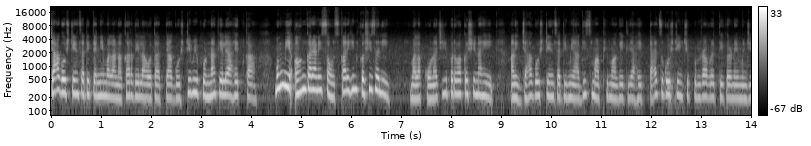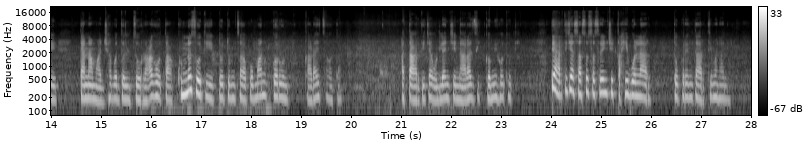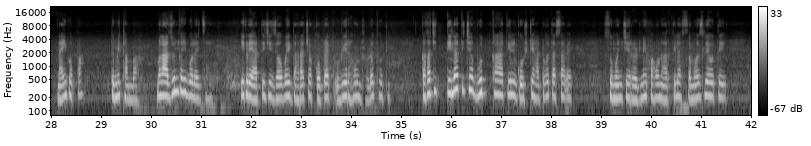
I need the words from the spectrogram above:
ज्या गोष्टींसाठी त्यांनी मला नकार दिला होता त्या गोष्टी मी पुन्हा केल्या आहेत का? मग मी अहंकार आणि संस्कारहीन कशी झाली? मला कोणाचीही पर्वा कशी नाही. आणि ज्या गोष्टींसाठी मी आधीच माफी मागितली आहे त्याच गोष्टींची पुनरावृत्ती करणे म्हणजे त्यांना माझ्याबद्दल जो राग होता खुन्नस होती तो तुमचा अपमान करून काढायचा होता. आता आरतीच्या वडिलांची नाराजी कमी होत होती. ते आरतीच्या सासू सासऱ्यांची काही बोलणार तोपर्यंत आरती म्हणाली नाही पप्पा तुम्ही थांबा. मला अजून काही बोलायचं आहे. इकडे आरतीची जाऊबाई दाराच्या कोपऱ्यात उभी राहून रडत होती. कदाचित तिला तिच्या भूतकाळातील गोष्टी आठवत असाव्यात. सुमनचे रडणे पाहून आरतीला समजले होते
